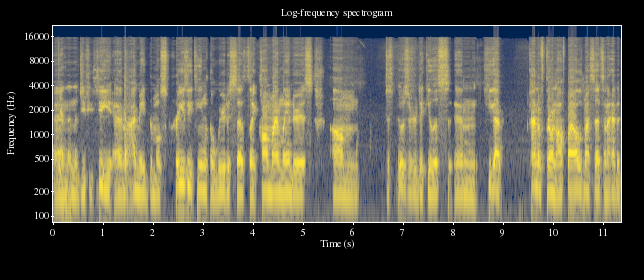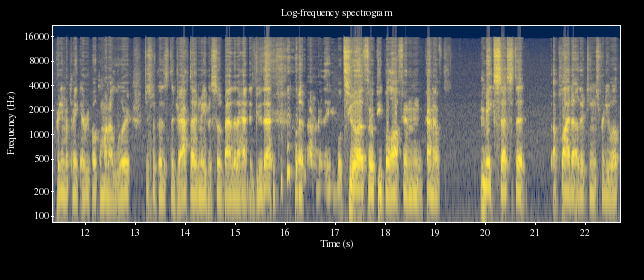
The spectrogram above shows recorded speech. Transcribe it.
and yeah. in the GPC, and I made the most crazy team with the weirdest sets, like Calm Mind Landorus. Um, just it was ridiculous, and he got kind of thrown off by all of my sets, and I had to pretty much make every Pokemon a lure just because the draft I had made was so bad that I had to do that. but I'm really able to uh, throw people off and kind of make sets that apply to other teams pretty well.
